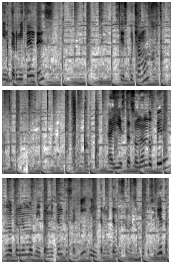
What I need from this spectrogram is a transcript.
intermitentes, si escuchamos ahí está sonando, pero no tenemos ni intermitentes aquí ni intermitentes en nuestra motocicleta.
